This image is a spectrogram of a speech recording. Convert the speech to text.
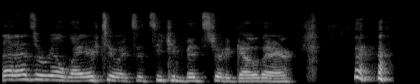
That adds a real layer to it since he convinced her to go there.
